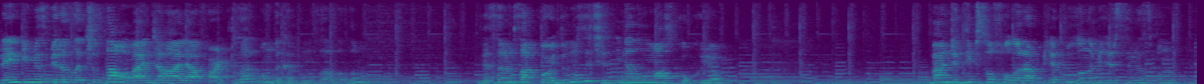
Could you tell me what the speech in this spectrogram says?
Rengimiz biraz açıldı ama bence hala farklı. Onu da kapımıza alalım. De sarımsak koyduğumuz için inanılmaz kokuyor. Bence dip sos olarak bile kullanabilirsiniz bunu.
